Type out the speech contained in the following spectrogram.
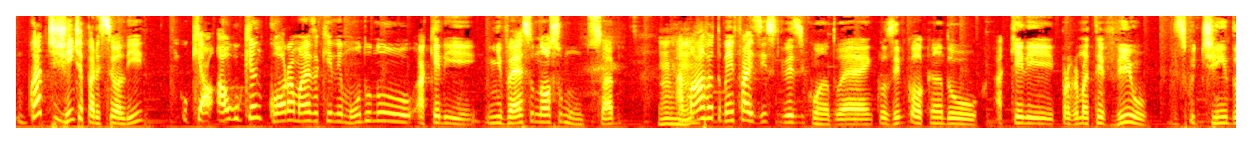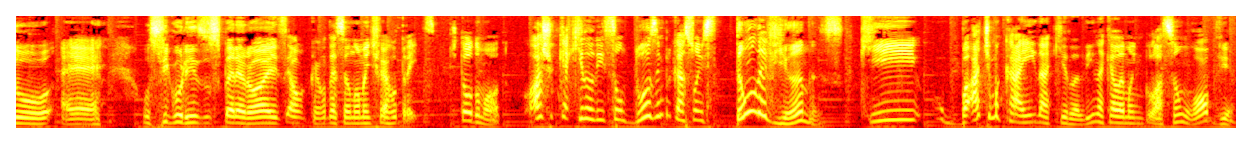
Um bocado de gente apareceu ali. O que, algo que ancora mais aquele mundo no. aquele universo no nosso mundo, sabe? Uhum. A Marvel também faz isso de vez em quando, é, inclusive colocando aquele programa TV discutindo é, os figurinos dos super-heróis, é o que aconteceu no Homem de Ferro 3. De todo modo. Eu acho que aquilo ali são duas implicações tão levianas que o Batman cair naquilo ali, naquela manipulação óbvia,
